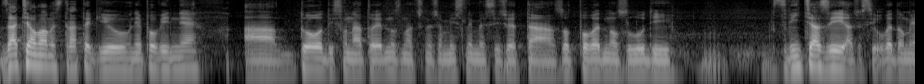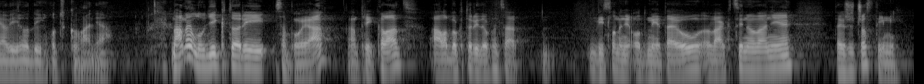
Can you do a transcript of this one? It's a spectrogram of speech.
Zatiaľ máme stratégiu nepovinne a dôvody sú na to jednoznačné, že myslíme si, že tá zodpovednosť ľudí zvíťazí a že si uvedomia výhody očkovania. Máme ľudí, ktorí sa boja napríklad, alebo ktorí dokonca vyslovene odmietajú vakcinovanie. Takže čo s tými?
